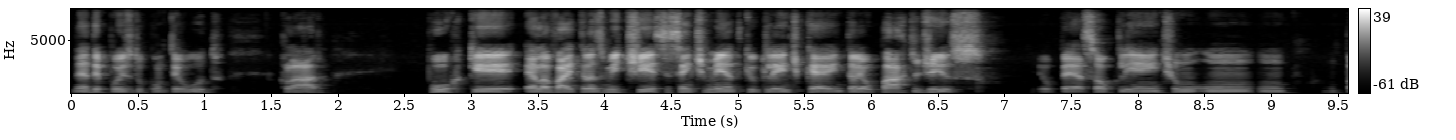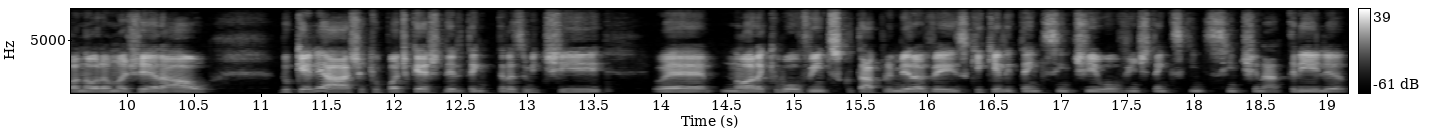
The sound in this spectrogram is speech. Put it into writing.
né? Depois do conteúdo, claro porque ela vai transmitir esse sentimento que o cliente quer. Então eu parto disso. Eu peço ao cliente um, um, um, um panorama geral do que ele acha que o podcast dele tem que transmitir. É, na hora que o ouvinte escutar a primeira vez, o que, que ele tem que sentir, o ouvinte tem que sentir na trilha,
